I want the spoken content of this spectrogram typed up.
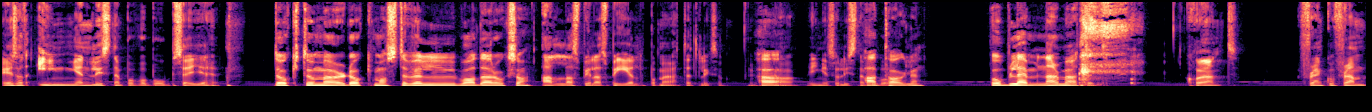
är det så att ingen lyssnar på vad Bob säger? Dr. Murdoch måste väl vara där också. Alla spelar spel på mötet liksom. Ja. ingen som lyssnar på Bob. Antagligen. Bob lämnar mötet. Skönt. Frank går fram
